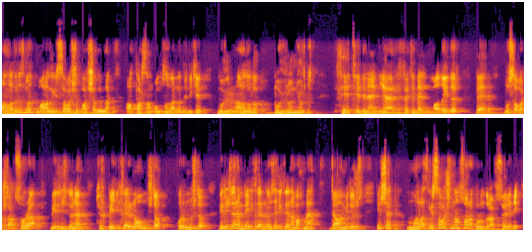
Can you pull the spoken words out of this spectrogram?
Anladınız mı? Malazgirt Savaşı başladığında Alparslan komutanlarına dedi ki buyurun Anadolu, buyurun yurt. Fethedilen yer fethedenin malıydır ve bu savaştan sonra birinci dönem Türk beylikleri ne olmuştu? Kurulmuştu. Birinci dönem beyliklerin özelliklerine bakmaya devam ediyoruz. Gençler Malazgirt Savaşı'ndan sonra kuruldular söyledik.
